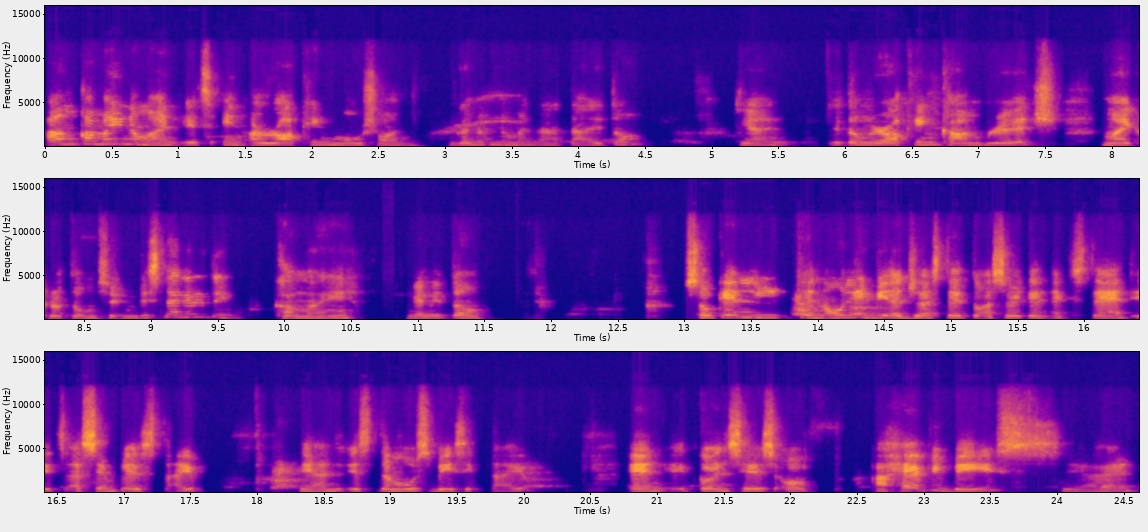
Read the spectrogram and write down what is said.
ang kamay naman, it's in a rocking motion. Ganun naman ata ito. Yan. Itong rocking Cambridge microtome. So, imbis na ganito yung kamay, ganito. So, can, can only be adjusted to a certain extent. It's a simplest type. Yan. It's the most basic type. And it consists of a heavy base. Yan.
